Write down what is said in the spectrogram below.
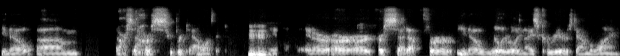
you know, um, are, are super talented mm-hmm. and, and are, are, are set up for, you know, really, really nice careers down the line.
